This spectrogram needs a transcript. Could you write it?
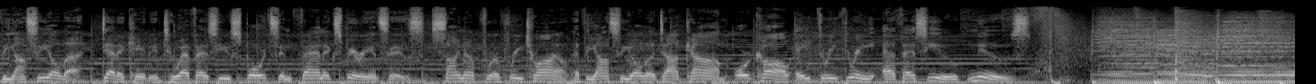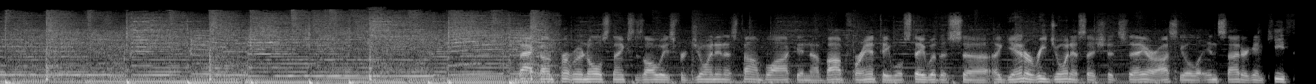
the Osceola, dedicated to FSU sports and fan experiences. Sign up for a free trial at theosceola.com or call 833 FSU News. Back on Front Row Noles, Thanks as always for joining us. Tom Block and uh, Bob Ferrante will stay with us uh, again, or rejoin us, I should say. Our Osceola insider again, Keith,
